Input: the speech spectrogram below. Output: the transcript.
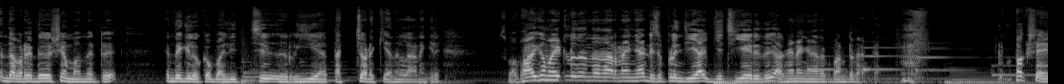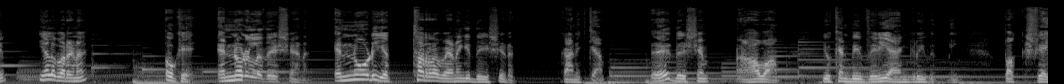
എന്താ പറയുക ദേഷ്യം വന്നിട്ട് എന്തെങ്കിലുമൊക്കെ വലിച്ച് എറിയുക തച്ചുടയ്ക്കുക എന്നുള്ളതാണെങ്കിൽ സ്വാഭാവികമായിട്ടുള്ളത് എന്താണെന്ന് പറഞ്ഞു കഴിഞ്ഞാൽ ഡിസിപ്ലിൻ ചെയ്യുക ഇത് ചെയ്യരുത് അങ്ങനെ അങ്ങനെ എന്നൊക്കെ പറഞ്ഞിട്ട് ഇതാക്കാം പക്ഷേ ഇയാൾ പറയണേ ഓക്കെ എന്നോടുള്ള ദേഷ്യമാണ്. എന്നോട് എത്ര വേണമെങ്കിൽ ദേഷ്യം കാണിക്കാം. ഏ ദേഷ്യം ആവാം. You can be very angry with me പക്ഷേ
